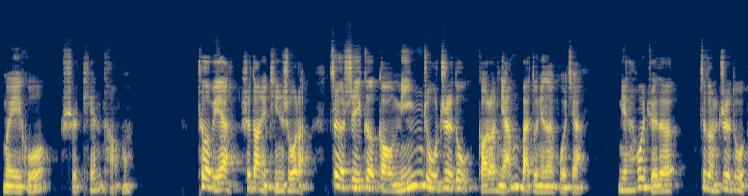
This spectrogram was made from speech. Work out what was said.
美国是天堂吗？特别，是当你听说了这是一个搞民主制度搞了两百多年的国家，你还会觉得这种制度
